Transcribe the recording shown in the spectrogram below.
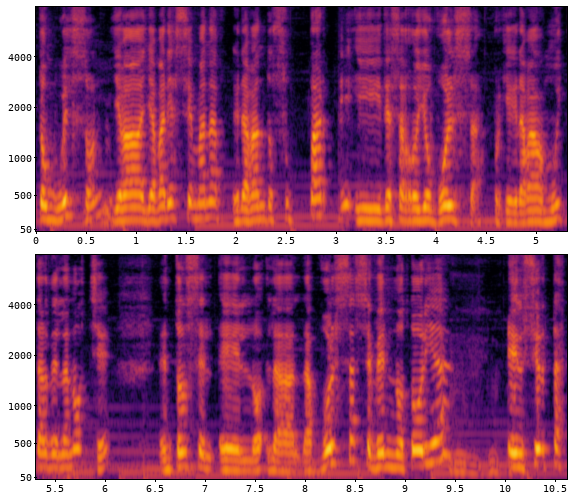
Tom Wilson llevaba ya varias semanas grabando su parte y desarrolló bolsas, porque grababa muy tarde en la noche. Entonces eh, lo- la- las bolsas se ven notorias en ciertas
